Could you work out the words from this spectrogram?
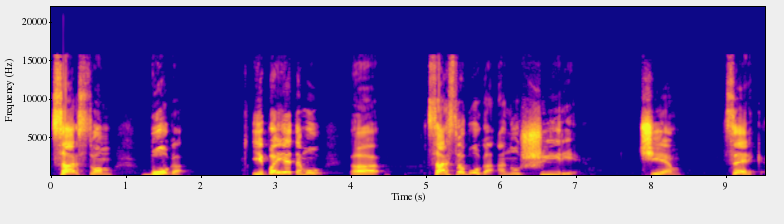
царством Бога. И поэтому царство Бога, оно шире, чем церковь.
